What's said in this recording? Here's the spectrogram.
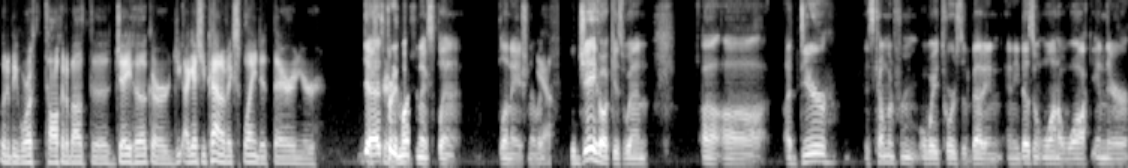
would it be worth talking about the J hook, or do you- I guess you kind of explained it there in your Yeah, it's pretty much an explain- explanation of it. Yeah. The J hook is when uh, uh, a deer is coming from away towards the bedding and he doesn't want to walk in there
